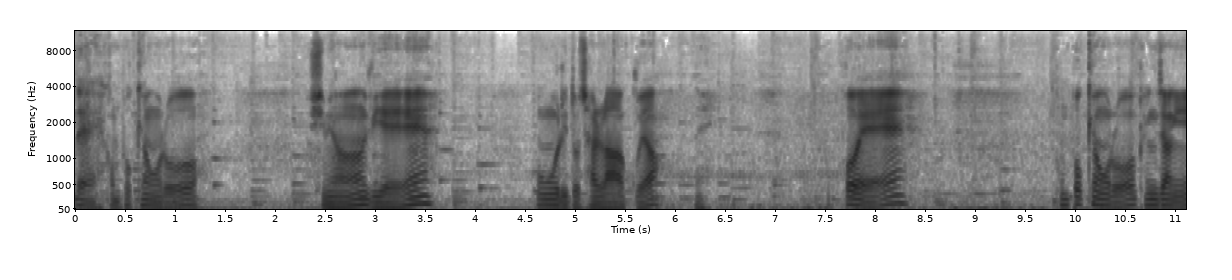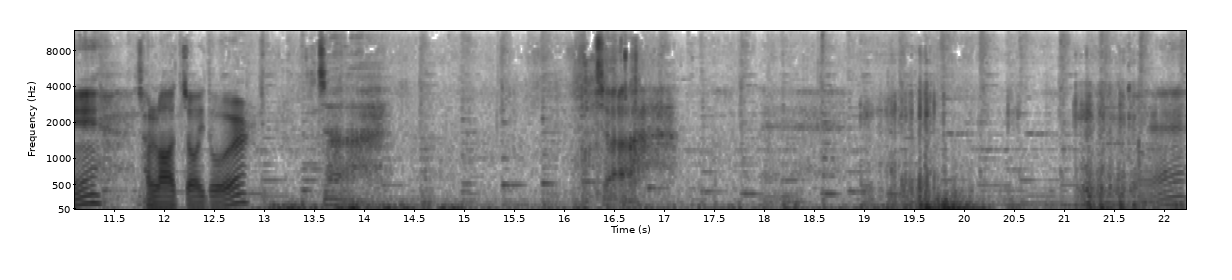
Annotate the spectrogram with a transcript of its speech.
네, 건폭형으로 보시면 위에 봉우리도 잘 나왔고요. 네. 폭포에 건폭형으로 굉장히 잘 나왔죠, 이 돌. 자, 자, 네.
